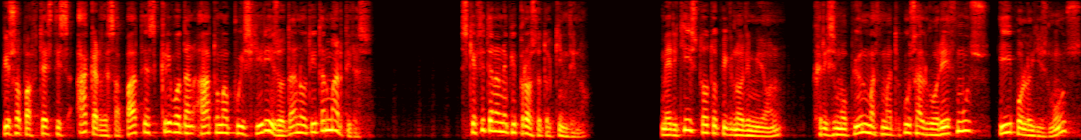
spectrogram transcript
πίσω από αυτές τις άκαρδες απάτες κρύβονταν άτομα που ισχυρίζονταν ότι ήταν μάρτυρες. Σκεφτείτε έναν επιπρόσθετο κίνδυνο. Μερικοί ιστότοποι γνωριμιών χρησιμοποιούν μαθηματικούς αλγορίθμους ή υπολογισμούς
